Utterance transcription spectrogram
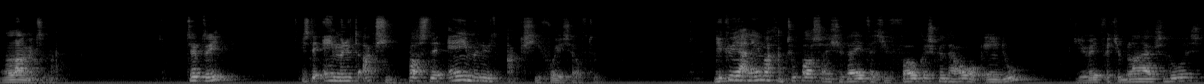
lange termijn. Tip 3 is de 1 minuut actie. Pas de 1 minuut actie voor jezelf toe. Die kun je alleen maar gaan toepassen als je weet dat je focus kunt houden op één doel. Dus je weet wat je belangrijkste doel is.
